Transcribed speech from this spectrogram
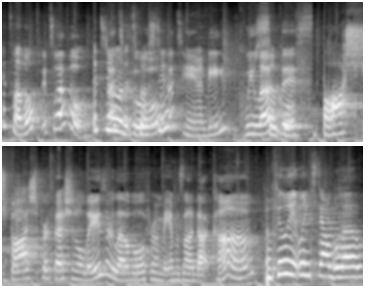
It's level. It's level. It's doing That's what it's cool. supposed to. That's handy. We love so cool. this. Bosch. Bosch professional laser level from Amazon.com. Affiliate links down below.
